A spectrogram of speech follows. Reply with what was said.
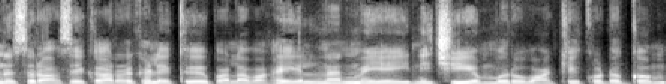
தனுசு ராசிக்காரர்களுக்கு பல வகையில் நன்மையை நிச்சயம் உருவாக்கி கொடுக்கும்.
